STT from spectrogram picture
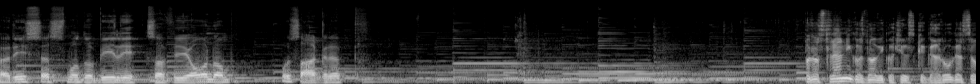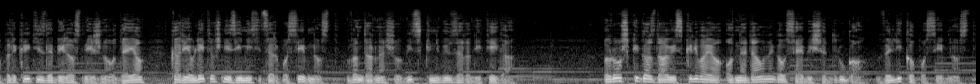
rise smo dobili z avionom v Zagreb. Prostrani gozdovi kočevskega roga so prekriti z debelo snežno odejo, kar je v letošnji zimi sicer posebnost, vendar naš obisk ni bil zaradi tega. Roški gozdovi skrivajo od nedavnega v sebi še drugo, veliko posebnost.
